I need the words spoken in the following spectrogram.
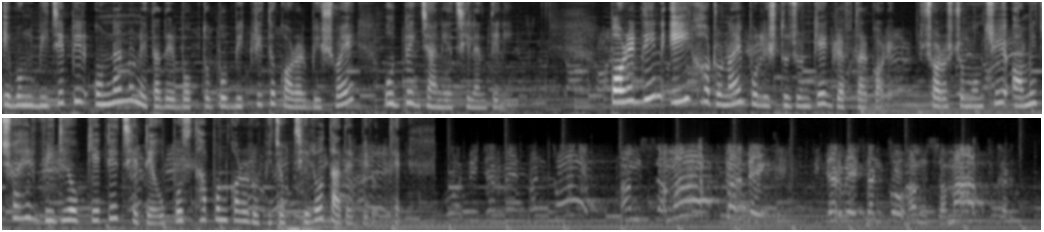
এবং বিজেপির অন্যান্য নেতাদের বক্তব্য বিকৃত করার বিষয়ে উদ্বেগ জানিয়েছিলেন তিনি পরের দিন এই ঘটনায় পুলিশ দুজনকে গ্রেফতার করে স্বরাষ্ট্রমন্ত্রী অমিত শাহের ভিডিও কেটে ছেটে উপস্থাপন করার অভিযোগ ছিল তাদের বিরুদ্ধে रिजर्वेशन को हम समाप्त कर देंगे रिजर्वेशन को हम समाप्त कर देंगे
